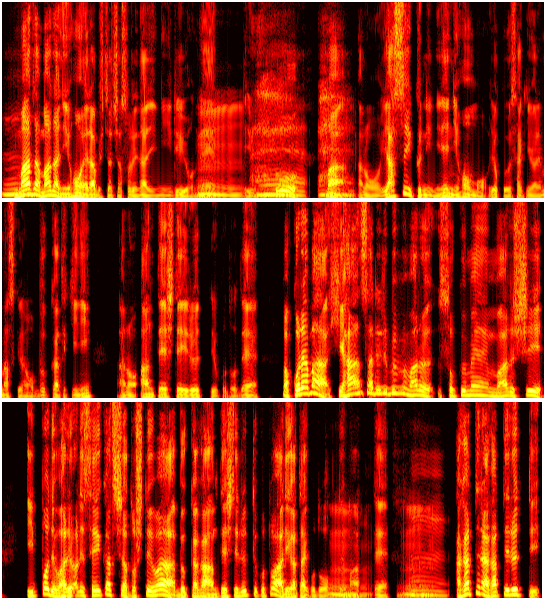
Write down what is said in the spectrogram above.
まだまだ日本を選ぶ人たちはそれなりにいるよねっていうのと、まあ、あの、安い国にね、日本もよく最近言われますけど、物価的に、あの、安定しているっていうことで、まあ、これはまあ、批判される部分もある側面もあるし、一方で我々生活者としては物価が安定してるってことはありがたいことでもあって、うん。うん、上がってる上がってるって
